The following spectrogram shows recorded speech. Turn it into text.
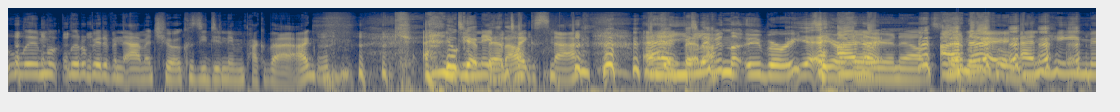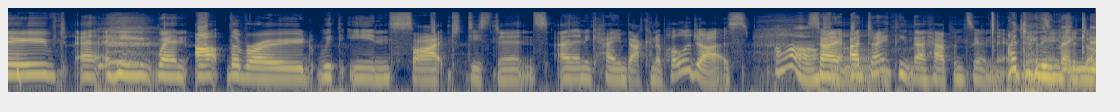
little, little bit of an amateur because he didn't even pack a bag and He'll didn't get even take a snack. Hey, you better. live in the Uber Eats Yeah, here I know. area now. I know. cool. And he moved. Uh, he went up the road within sight distance, and then he came back and apologized. Oh. So I don't think that happens when they're. I don't think that teenagers.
